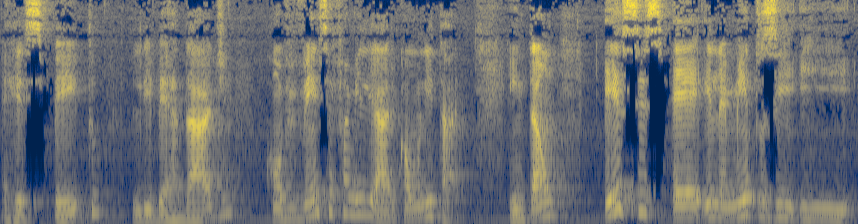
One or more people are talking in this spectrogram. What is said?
respeito, liberdade, convivência familiar e comunitária. Então, esses é, elementos e, e,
